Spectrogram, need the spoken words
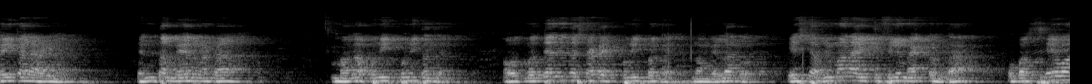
ಕೈ ಕಾಲೇ ಆಗಿಲ್ಲ. ಎಂತ ಮೇಲ್ನಟ? ನಟ ಮಗ ಪುನೀತ್ ಪುನೀತ್ ಅಂದ್ರೆ. ಅವತ್ತು ಮಧ್ಯಾಹ್ನದಿಂದ ಸ್ಟಾರ್ಟ್ ಆಯ್ತು ಪುನೀತ್ ಬಗ್ಗೆ. ನಮ್ಗೆಲ್ಲದು ಎಷ್ಟು ಅಭಿಮಾನ ಇತ್ತು ಫಿಲ್ಮ್ ಆಕ್ಟ್ ಅಂತ. ಒಬ್ಬ ಸೇವಾ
